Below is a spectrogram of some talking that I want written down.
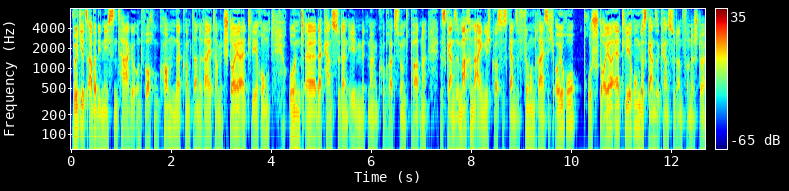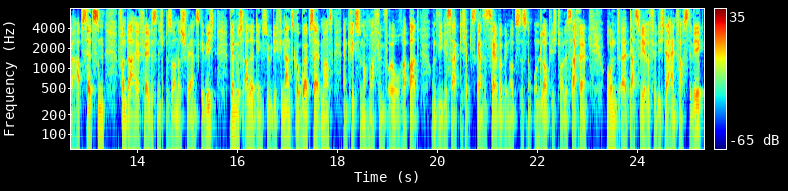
wird jetzt aber die nächsten Tage und Wochen kommen. Da kommt dann Reiter mit Steuererklärung und äh, da kannst du dann eben eben mit meinem Kooperationspartner das Ganze machen. Eigentlich kostet das Ganze 35 Euro pro Steuererklärung. Das Ganze kannst du dann von der Steuer absetzen. Von daher fällt es nicht besonders schwer ins Gewicht. Wenn du es allerdings über die Finanzkorb-Website machst, dann kriegst du nochmal 5 Euro Rabatt. Und wie gesagt, ich habe das Ganze selber genutzt. Ist eine unglaublich tolle Sache. Und äh, das wäre für dich der einfachste Weg.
